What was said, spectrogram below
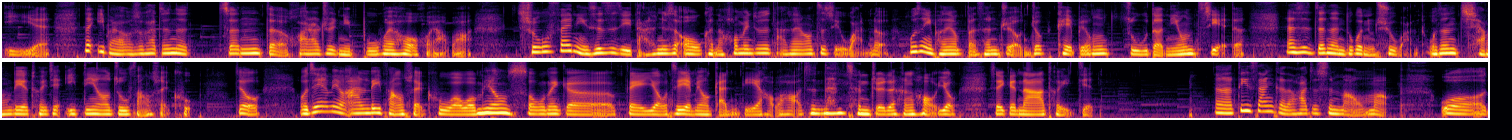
宜耶。那一百五十块真的。真的花下去，你不会后悔，好不好？除非你是自己打算，就是哦，可能后面就是打算要自己玩了，或是你朋友本身就有，你就可以不用租的，你用借的。但是真的，如果你们去玩，我真的强烈推荐一定要租防水裤。就我今天没有安利防水裤哦，我没有收那个费用，其实也没有干爹，好不好？就是单纯觉得很好用，所以跟大家推荐。那第三个的话就是毛毛，我。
